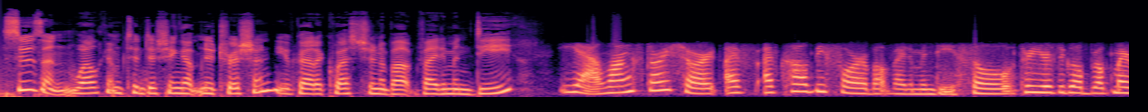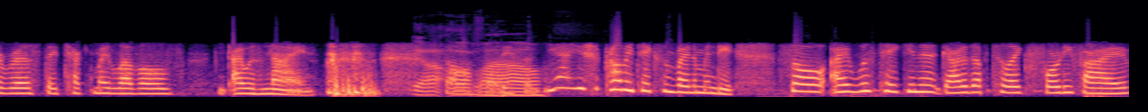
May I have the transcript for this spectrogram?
Susan, welcome to Dishing Up Nutrition. You've got a question about vitamin D. Yeah, long story short, I've I've called before about vitamin D. So three years ago, broke my wrist. They checked my levels. I was nine. Yeah, so awful. they Wow. said, yeah, you should probably take some vitamin D. So I was taking it, got it up to like 45.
